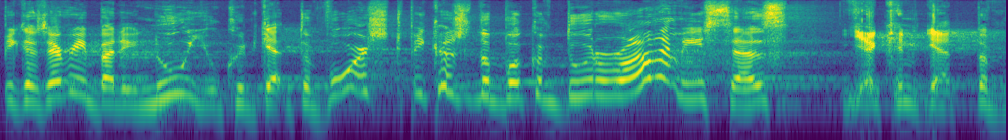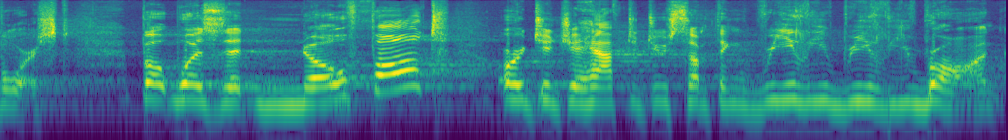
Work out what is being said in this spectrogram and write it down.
Because everybody knew you could get divorced because the book of Deuteronomy says you can get divorced. But was it no fault or did you have to do something really, really wrong?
